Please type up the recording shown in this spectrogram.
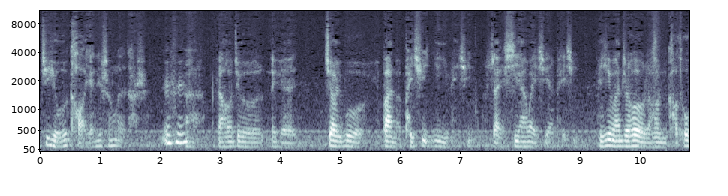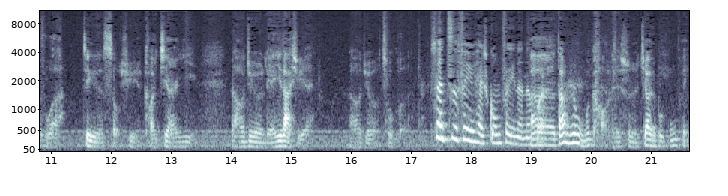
就有考研究生了，当时。嗯哼，啊，然后就那个教育部办了培训，英语培训，在西安外语学院培训，培训完之后，然后考托福啊，这个手续考 GRE，然后就联系大学，然后就出国了。算自费还是公费呢？那会儿呃，当时我们考的是教育部公费，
